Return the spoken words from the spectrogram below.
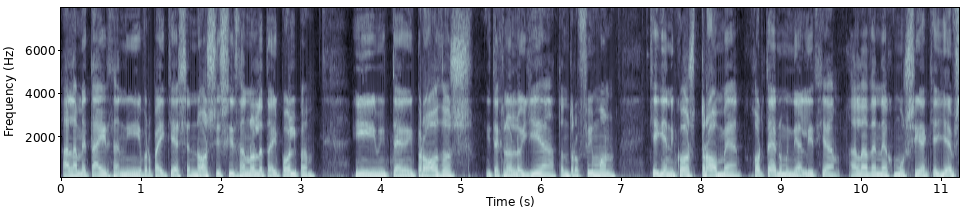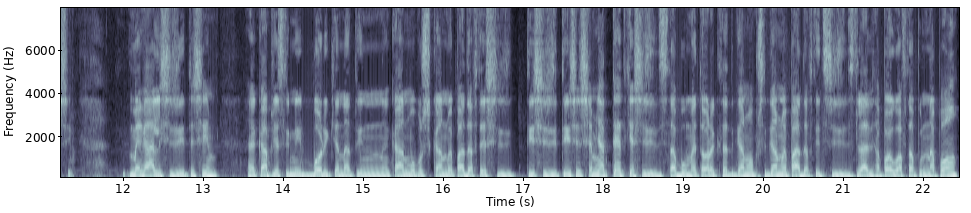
Αλλά μετά ήρθαν οι Ευρωπαϊκές Ενώσεις, ήρθαν όλα τα υπόλοιπα. Η, τε- η πρόοδος, η τεχνολογία των τροφίμων και γενικώ τρώμε, χορταίνουμε είναι η αλήθεια, αλλά δεν έχουμε ουσία και γεύση. Μεγάλη συζήτηση. Ε, κάποια στιγμή μπορεί και να την κάνουμε όπως κάνουμε πάντα αυτές τις συζητήσεις. Σε μια τέτοια συζήτηση θα μπούμε τώρα και θα την κάνουμε όπως την κάνουμε πάντα αυτή τη συζήτηση. Δηλαδή, θα πω εγώ αυτά που είναι να πω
